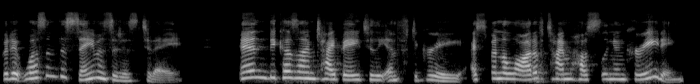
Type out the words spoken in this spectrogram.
but it wasn't the same as it is today. And because I'm type A to the nth degree, I spend a lot of time hustling and creating.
